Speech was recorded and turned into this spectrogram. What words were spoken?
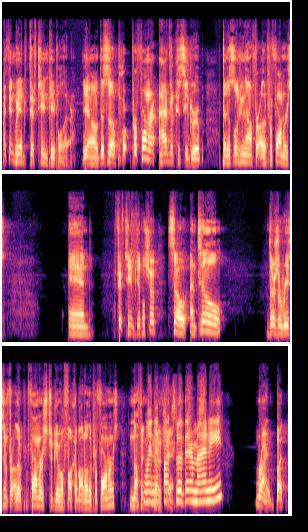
"I think we had 15 people there." You know, this is a performer advocacy group that is looking out for other performers, and 15 people showed. So until there's a reason for other performers to give a fuck about other performers, Nothing When it fucks change. with their money. right, but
